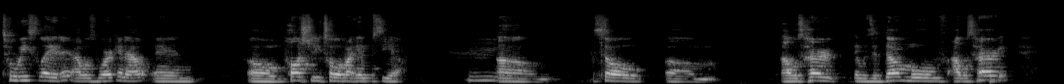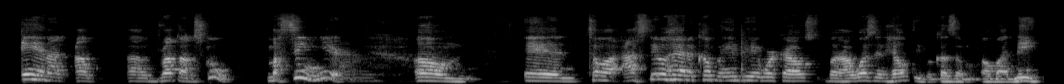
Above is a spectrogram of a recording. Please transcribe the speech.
two weeks later, I was working out and um, partially tore my MCL. Mm. Um, so um, I was hurt. It was a dumb move. I was hurt, and I, I, I dropped out of school my senior year. Um, and so I, I, still had a couple of NBA workouts, but I wasn't healthy because of, of my knee.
